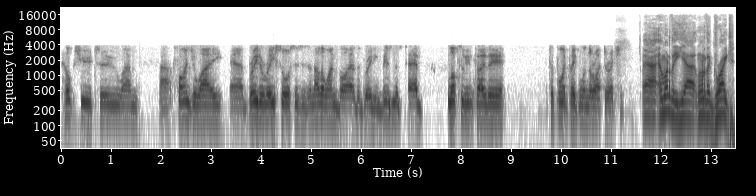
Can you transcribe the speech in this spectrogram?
helps you to um, uh, find your way. Uh, breeder resources is another one via the breeding business tab lots of info there to point people in the right direction. Uh, and one of the uh, one of the great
